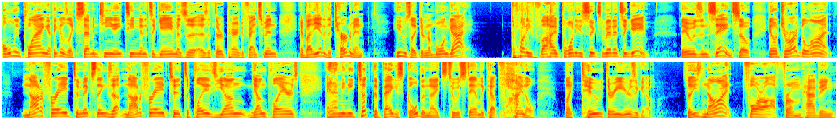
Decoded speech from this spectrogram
only playing, I think it was like 17, 18 minutes a game as a, as a third pairing defenseman. And by the end of the tournament, he was like their number one guy 25, 26 minutes a game. It was insane. So, you know, Gerard Gallant not afraid to mix things up, not afraid to to play his young young players. And I mean, he took the Vegas Golden Knights to a Stanley Cup final like two, three years ago. So he's not far off from having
